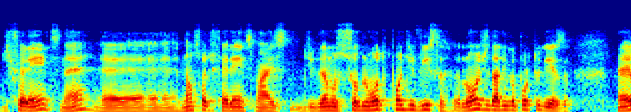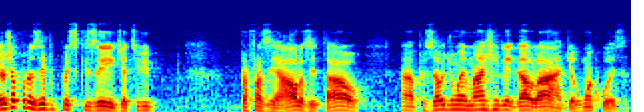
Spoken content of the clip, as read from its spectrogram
diferentes, né? É, não só diferentes, mas digamos sobre um outro ponto de vista, longe da língua portuguesa. É, eu já, por exemplo, pesquisei, já tive para fazer aulas e tal, ah, precisava de uma imagem legal lá, de alguma coisa.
